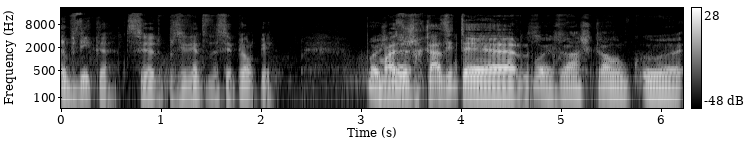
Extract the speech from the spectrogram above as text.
abdica de ser presidente da CPLP. Pois, mais os recados internos. Pois, eu acho que um, uh,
